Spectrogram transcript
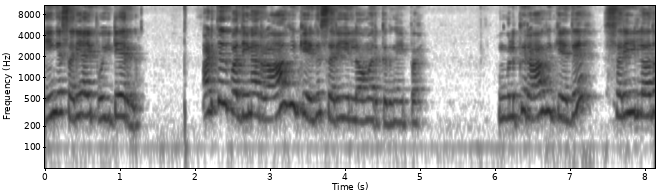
நீங்கள் சரியாகி போய்கிட்டே இருங்க. அடுத்தது பார்த்தீங்கன்னா ராகு கேது சரியில்லாமல் இருக்குதுங்க இப்போ. உங்களுக்கு ராகு கேது சரியில்லாத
